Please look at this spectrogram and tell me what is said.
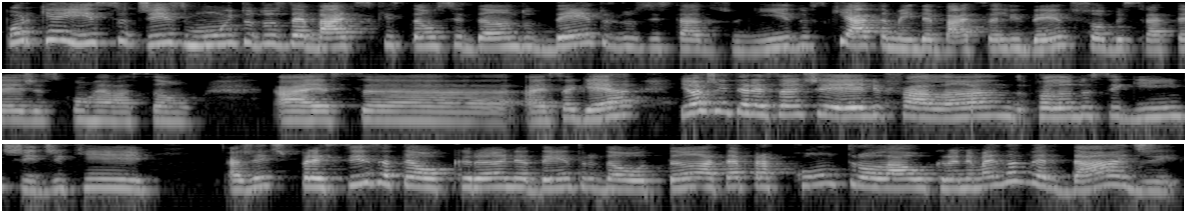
porque isso diz muito dos debates que estão se dando dentro dos Estados Unidos, que há também debates ali dentro sobre estratégias com relação a essa, a essa guerra. E eu acho interessante ele falando, falando o seguinte, de que a gente precisa ter a Ucrânia dentro da OTAN até para controlar a Ucrânia, mas na verdade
